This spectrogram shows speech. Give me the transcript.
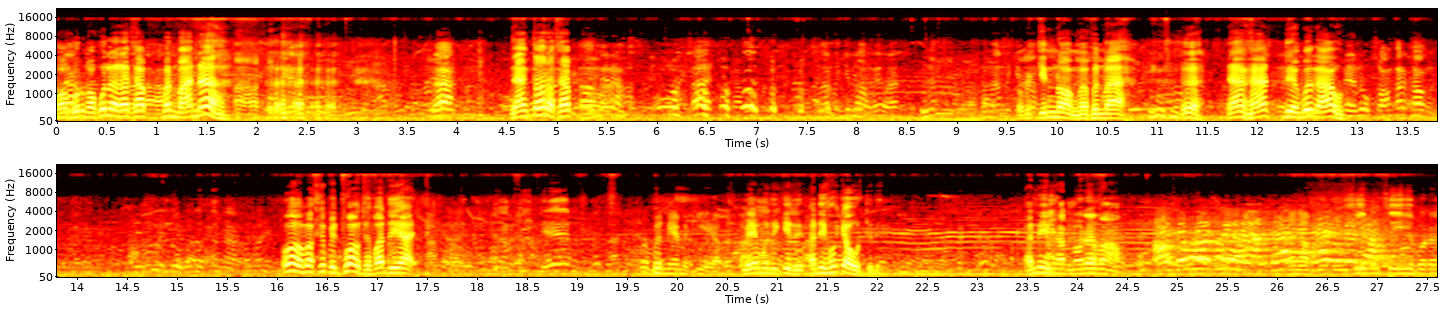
ขอบคุณขอบคุณแล้วนะครับ มันหวานเด้ออ่าตรงนี้นะยางโต๊ะหรอครับเอาไม่ได้โอ้เอาเอาไปกินนอกไหมวะเอาไปกินน่องมาเพิ่นว่าเออย่างหาเดือกเบิ่งเอาเนี่ยลูกสองค่าท้องโอ้มาคือเป็นพวงแต่วัดดีไอ้อยากขี้เกียจเพิ่นเนี่ยเมื่อกี้ครับแม่มื้อนี้กิน อันนี้ของเจ้าตินี่ อันนี้หัดมาได้เปล่านะครับซีมันซีบ่ได้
